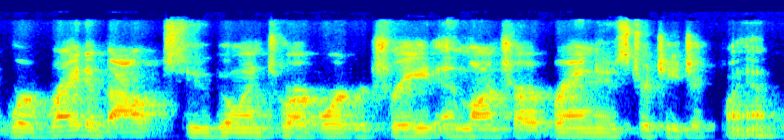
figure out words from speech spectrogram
we're right about to go into our board retreat and launch our brand new strategic plan.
